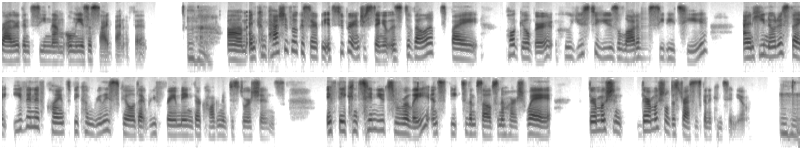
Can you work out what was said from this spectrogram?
rather than seeing them only as a side benefit. Mm-hmm. Um, and compassion focused therapy, it's super interesting. It was developed by Paul Gilbert, who used to use a lot of CBT and he noticed that even if clients become really skilled at reframing their cognitive distortions, if they continue to relate and speak to themselves in a harsh way, their emotion, their emotional distress is going to continue. Mm-hmm.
